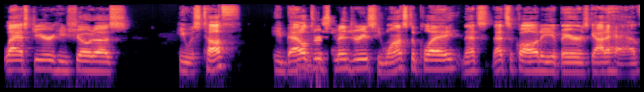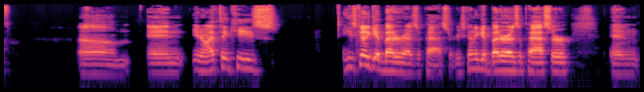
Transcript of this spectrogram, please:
last year he showed us he was tough. He battled through some injuries. He wants to play. That's that's a quality a Bears got to have. Um, and you know, I think he's he's going to get better as a passer. He's going to get better as a passer, and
